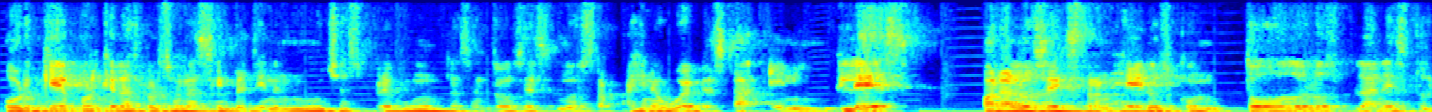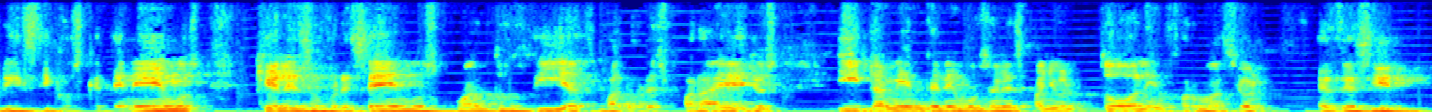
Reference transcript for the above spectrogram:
¿Por qué? Porque las personas siempre tienen muchas preguntas. Entonces, nuestra página web está en inglés para los extranjeros con todos los planes turísticos que tenemos, qué les ofrecemos, cuántos días, valores para ellos. Y también tenemos en español toda la información. Es decir,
